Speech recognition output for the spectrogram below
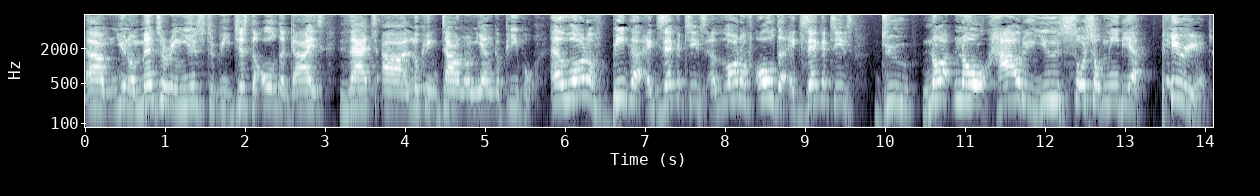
um, you know mentoring used to be just the older guys that are looking down on younger people. A lot of bigger executives, a lot of older executives do not know how to use social media. Period.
